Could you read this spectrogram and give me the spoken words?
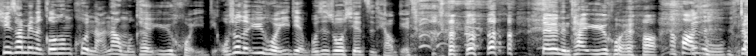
性上面的沟通困难，那我们可以迂回一点。我说的迂回一点，不是说写纸条给他，但有点太迂回哈。画图对。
